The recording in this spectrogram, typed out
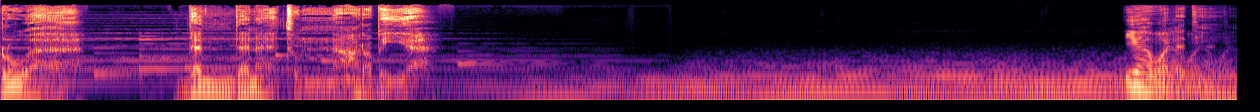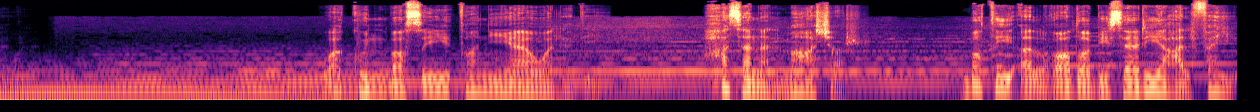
روى دندنات عربية. يا ولدي. وكن بسيطا يا ولدي. حسن المعشر. بطيء الغضب سريع الفيء.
